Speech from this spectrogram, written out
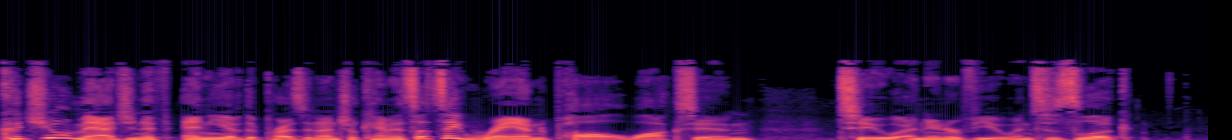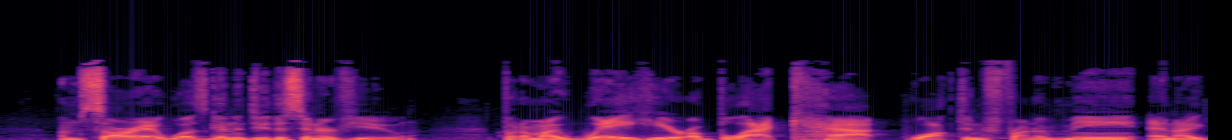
Could you imagine if any of the presidential candidates, let's say Rand Paul, walks in to an interview and says, "Look, I'm sorry, I was going to do this interview." But on my way here, a black cat walked in front of me, and I,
